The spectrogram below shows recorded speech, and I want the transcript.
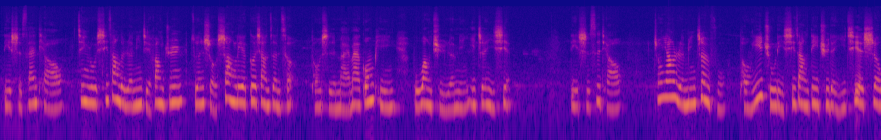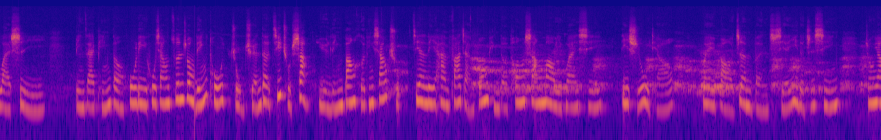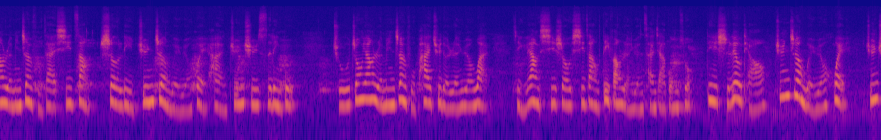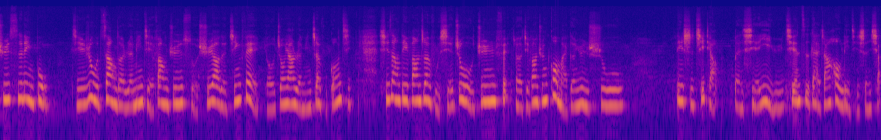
第十三条，进入西藏的人民解放军遵守上列各项政策，同时买卖公平，不忘取人民一针一线。第十四条，中央人民政府统一处理西藏地区的一切涉外事宜，并在平等互利、互相尊重领土主权的基础上，与邻邦和平相处，建立和发展公平的通商贸易关系。第十五条，为保证本协议的执行，中央人民政府在西藏设立军政委员会和军区司令部，除中央人民政府派去的人员外，尽量吸收西藏地方人员参加工作。第十六条，军政委员会、军区司令部。及入藏的人民解放军所需要的经费由中央人民政府供给，西藏地方政府协助军费呃解放军购买跟运输。第十七条，本协议于签字盖章后立即生效。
